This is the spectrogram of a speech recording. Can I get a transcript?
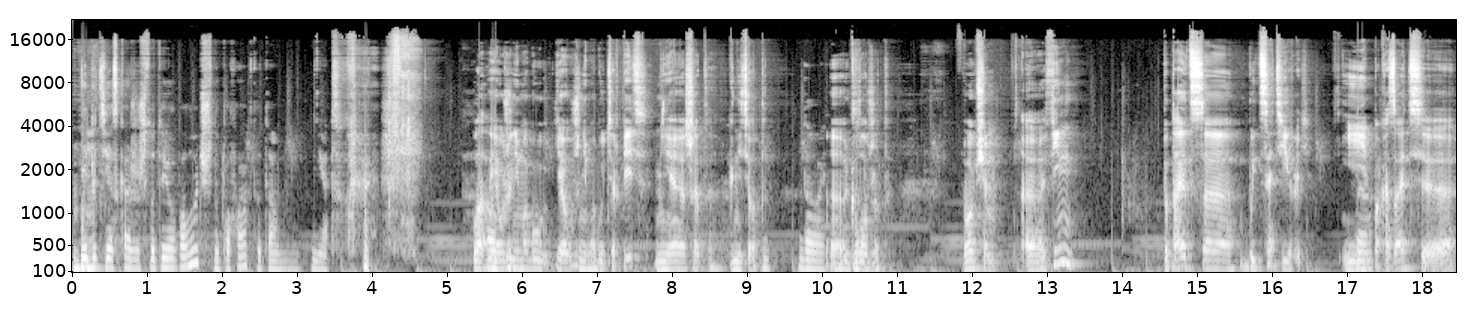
Mm-hmm. Либо тебе скажут, что ты его получишь, но по факту там нет. Ладно, а я уже не могу, я уже не могу терпеть, мне это гнетет. Давай. Э, гложет. В общем, э, фильм пытается быть сатирой и да. показать, э,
